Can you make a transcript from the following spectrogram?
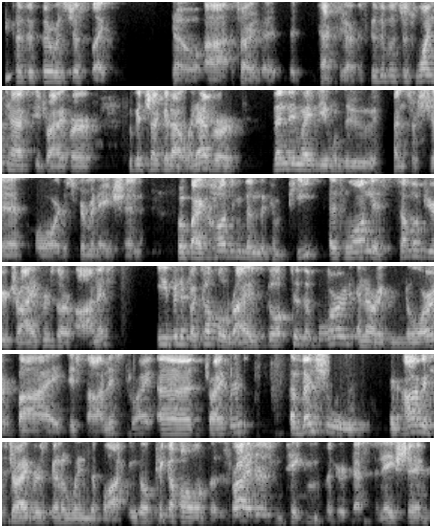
because if there was just like, you know, uh, sorry, the, the taxi drivers, because if it was just one taxi driver who could check it out whenever, then they might be able to do censorship or discrimination. But by causing them to compete, as long as some of your drivers are honest even if a couple rides go up to the board and are ignored by dishonest uh, drivers, eventually an honest driver is going to win the block and go pick up all of those riders and take them to their destination.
